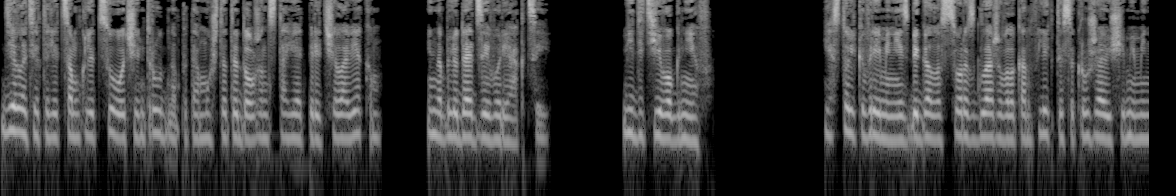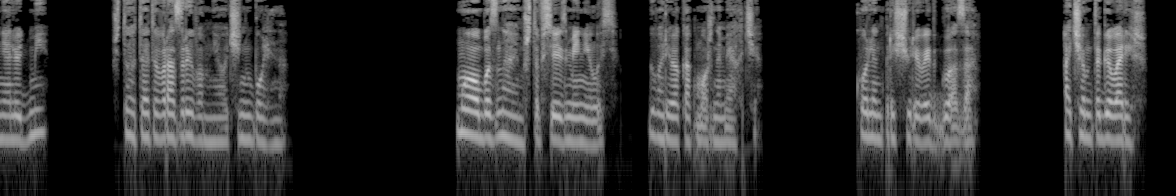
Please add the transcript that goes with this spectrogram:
Делать это лицом к лицу очень трудно, потому что ты должен стоять перед человеком и наблюдать за его реакцией. Видеть его гнев. Я столько времени избегала ссор и сглаживала конфликты с окружающими меня людьми, что от этого разрыва мне очень больно. Мы оба знаем, что все изменилось, говорю я как можно мягче. Колин прищуривает глаза. О чем ты говоришь?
